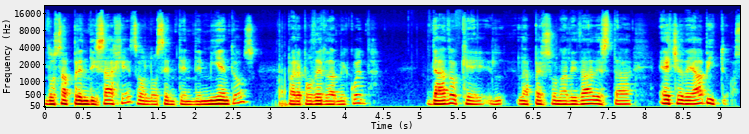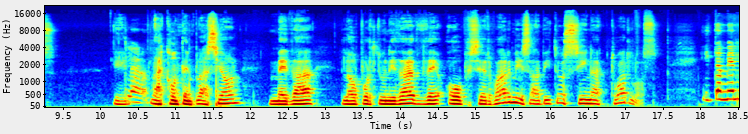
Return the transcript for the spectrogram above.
los aprendizajes o los entendimientos para poder darme cuenta, dado que la personalidad está hecha de hábitos. Y la contemplación me da la oportunidad de observar mis hábitos sin actuarlos. Y también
